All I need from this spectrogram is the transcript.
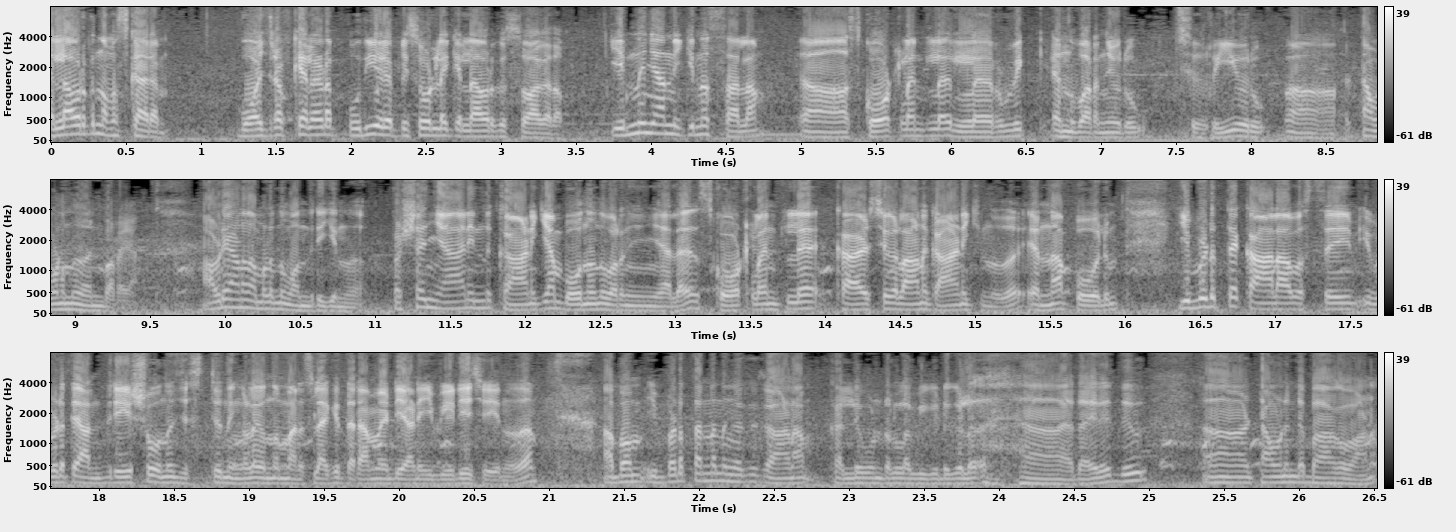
എല്ലാവർക്കും നമസ്കാരം. വോയ്സ് ഓഫ് കേരളയുടെ പുതിയൊരു എപ്പിസോഡിലേക്ക് എല്ലാവർക്കും സ്വാഗതം. ഇന്ന് ഞാൻ നിൽക്കുന്ന സ്ഥലം സ്കോട്ട്ലൻഡിലെ ലെർവിക് എന്ന് പറഞ്ഞൊരു ചെറിയൊരു ടൗൺ എന്ന് ഞാൻ പറയാം. അവിടെയാണ് നമ്മളിന്ന് വന്നിരിക്കുന്നത്. പക്ഷേ ഞാൻ ഇന്ന് കാണിക്കാൻ പോകുന്നതെന്ന് പറഞ്ഞു കഴിഞ്ഞാൽ സ്കോട്ട്ലൻഡിലെ കാഴ്ചകളാണ് കാണിക്കുന്നത്. എന്നാൽ പോലും ഇവിടുത്തെ കാലാവസ്ഥയും ഇവിടുത്തെ അന്തരീക്ഷവും ഒന്ന് ജസ്റ്റ് നിങ്ങളെ ഒന്ന് മനസ്സിലാക്കി തരാൻ വേണ്ടിയാണ് ഈ വീഡിയോ ചെയ്യുന്നത്. അപ്പം ഇവിടെ തന്നെ നിങ്ങൾക്ക് കാണാം കല്ലുകൊണ്ടുള്ള വീടുകൾ അതായത് ഇത് ടൗണിന്റെ ഭാഗമാണ്.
